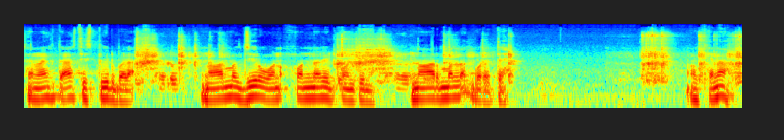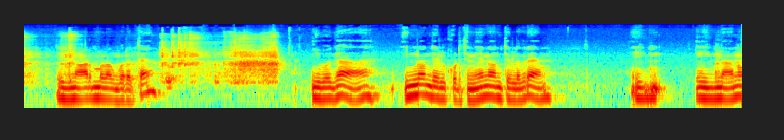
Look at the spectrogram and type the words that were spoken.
ಸೊ ನನಗೆ ಜಾಸ್ತಿ ಸ್ಪೀಡ್ ಬೇಡ. ನಾರ್ಮಲ್ ಜೀರೋ ಒನ್ ಒನ್ನಲ್ಲಿ ಇಟ್ಕೊತೀನಿ ನಾರ್ಮಲಾಗಿ ಬರುತ್ತೆ. ಓಕೆನಾ ಈಗ ನಾರ್ಮಲಾಗಿ ಬರುತ್ತೆ. ಇವಾಗ ಇನ್ನೊಂದು ಹೇಳ್ಕೊಡ್ತೀನಿ. ಏನು ಅಂತ ಹೇಳಿದ್ರೆ ಈಗ ಈಗ ನಾನು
